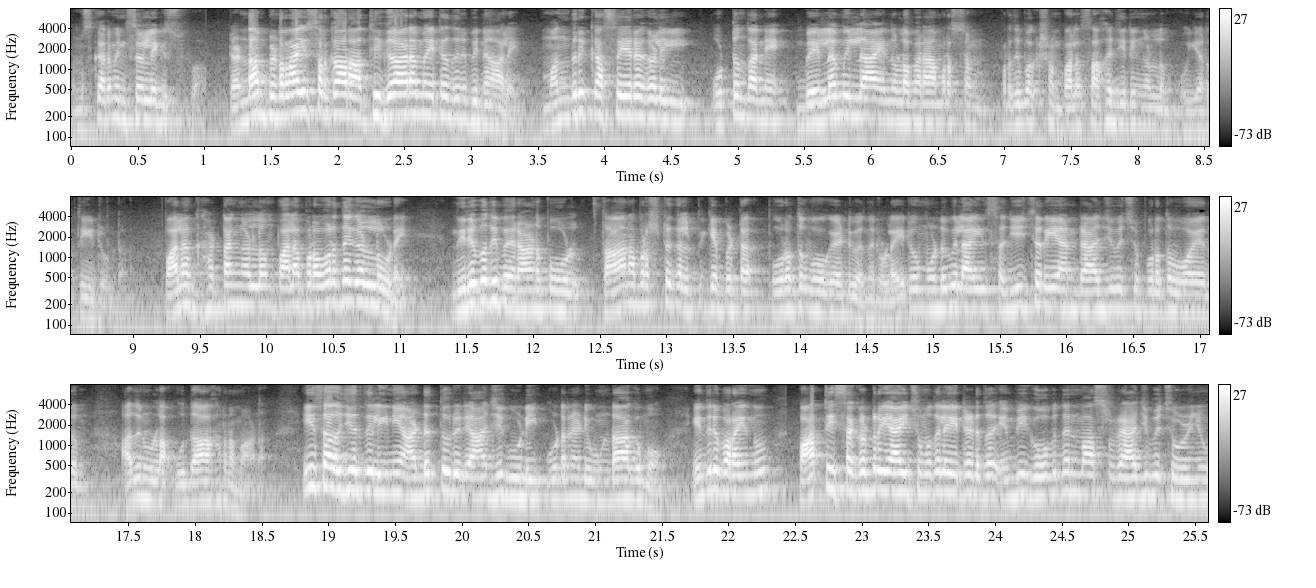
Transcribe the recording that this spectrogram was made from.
നമസ്കാരം ഇൻസ്റ്ററിലേക്ക് സ്വാഗതം. രണ്ടാം പിണറായി സർക്കാർ അധികാരമേറ്റതിന് പിന്നാലെ മന്ത്രി കസേരകളിൽ ഒട്ടും തന്നെ ബലമില്ല എന്നുള്ള പരാമർശം പ്രതിപക്ഷം പല സാഹചര്യങ്ങളിലും ഉയർത്തിയിട്ടുണ്ട്. പല ഘട്ടങ്ങളിലും പല പ്രവൃത്തികളിലൂടെ നിരവധി പേരാണ് ഇപ്പോൾ സ്ഥാനഭ്രഷ്ട് കൽപ്പിക്കപ്പെട്ട് പുറത്തു പോകേണ്ടി വന്നിട്ടുള്ളത്. ഏറ്റവും ഒടുവിലായി സജി ചെറിയാൻ രാജിവെച്ച് പുറത്തു പോയതും അതിനുള്ള ഉദാഹരണമാണ്. ഈ സാഹചര്യത്തിൽ ഇനി അടുത്തൊരു രാജി കൂടി ഉടനടി ഉണ്ടാകുമോ? എന്തിന് പറയുന്നു പാർട്ടി സെക്രട്ടറിയായി ചുമതല ഏറ്റെടുത്ത് എം വി ഗോവിന്ദൻ മാസ്റ്റർ രാജിവെച്ച് ഒഴിഞ്ഞു.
